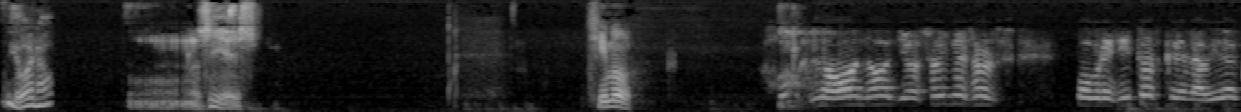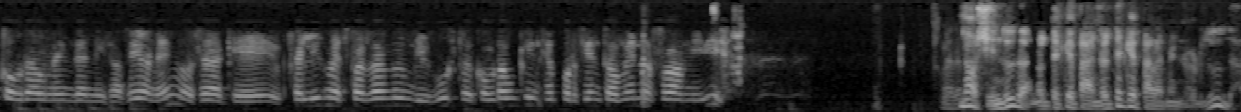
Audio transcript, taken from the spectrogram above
Y bueno, mm, así es. Chimo, No, no, yo soy de esos pobrecitos que en la vida he cobrado una indemnización, ¿eh? O sea que feliz me estás dando un disgusto. He cobrado un 15% menos toda mi vida. No, sin duda, no te quepa, no te quepa la menor duda.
